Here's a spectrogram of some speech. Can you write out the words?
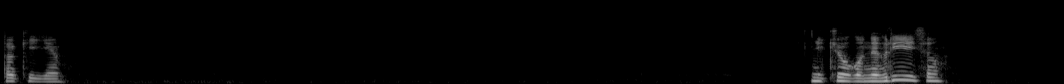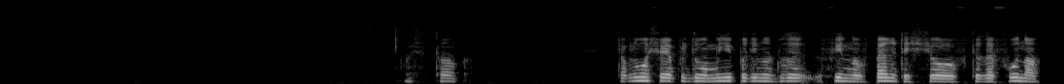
Так і є. Нічого не гріється. Ось так. Так, ну ось що я придумав. Мені потрібно дуже сильно впевнити, що в телефона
